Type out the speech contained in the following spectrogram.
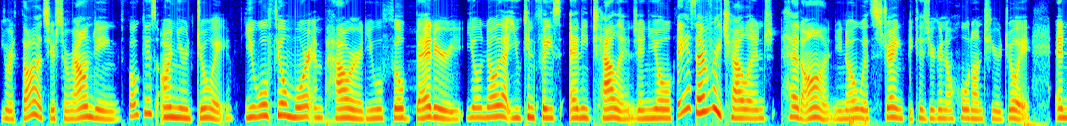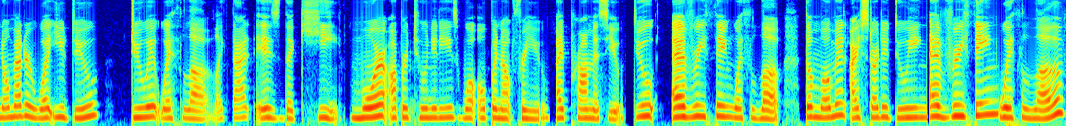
your thoughts, your surroundings. Focus on your joy. You will feel more empowered. You will feel better. You'll know that you can face any challenge and you'll face every challenge head on, you know, with strength because you're going to hold on to your joy. And no matter what you do, do it with love. Like that is the key. More opportunities will open up for you. I promise you. Do everything with love. The moment I started doing everything with love,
